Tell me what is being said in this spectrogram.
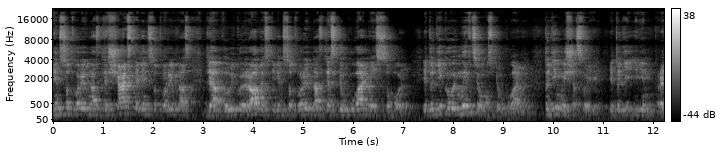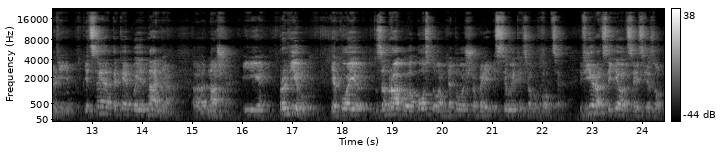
Він сотворив нас для щастя, Він сотворив нас для великої радості, Він сотворив нас для спілкування із собою. І тоді, коли ми в цьому спілкуванні, тоді ми щасливі, і тоді і він радіє. І це таке поєднання е, наше. І про віру, якої забракло апостолам для того, щоб ісцілити цього хлопця. Віра це є оцей зв'язок,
